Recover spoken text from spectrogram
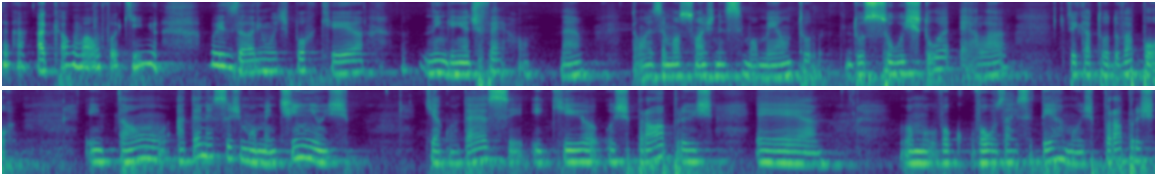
acalmar um pouquinho os ânimos, porque ninguém é de ferro, né? Então, as emoções nesse momento do susto, ela fica todo vapor. Então, até nesses momentinhos que acontece e que os próprios, é, vamos, vou, vou usar esse termo, os próprios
